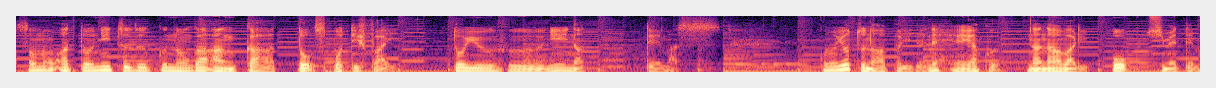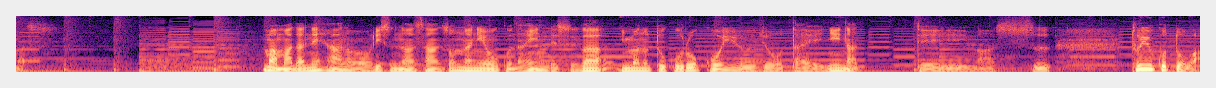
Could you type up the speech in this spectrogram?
その後に続くのがアンカーと Spotify という風になってます。この4つのアプリでね、約7割を占めてます。まあまだね、あの、リスナーさんそんなに多くないんですが、今のところこういう状態になっています。ということは、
